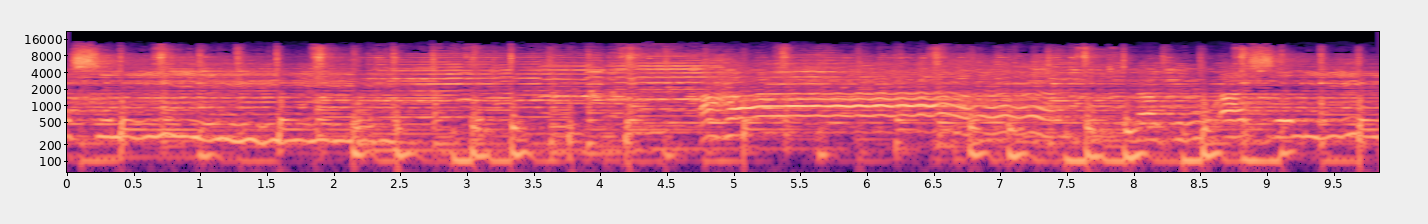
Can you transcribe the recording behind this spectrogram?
asleep. Aha, lagu asli.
